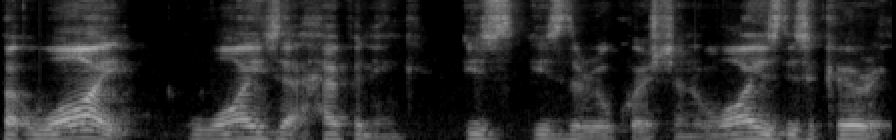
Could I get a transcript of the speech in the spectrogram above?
But why? Why is that happening? Is is the real question? Why is this occurring?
